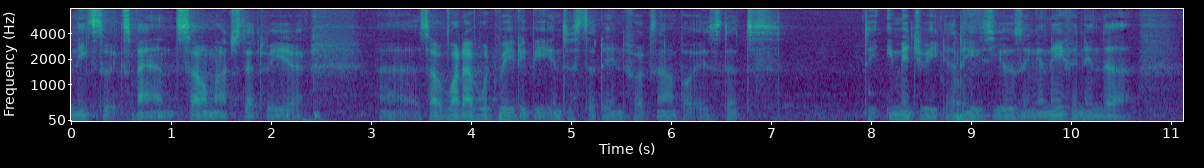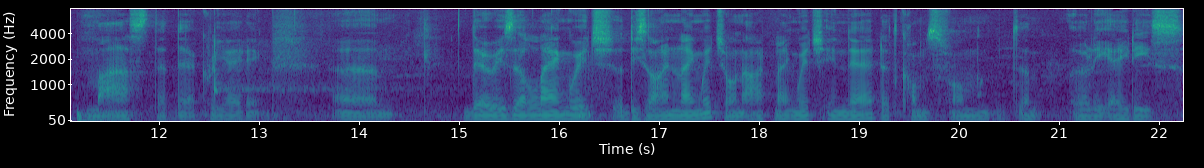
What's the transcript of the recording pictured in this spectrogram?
needs to expand so much that we. Uh, uh, so what I would really be interested in, for example, is that the imagery that he's using, and even in the mass that they're creating. Um, there is a language, a design language or an art language in there that comes from the early 80s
